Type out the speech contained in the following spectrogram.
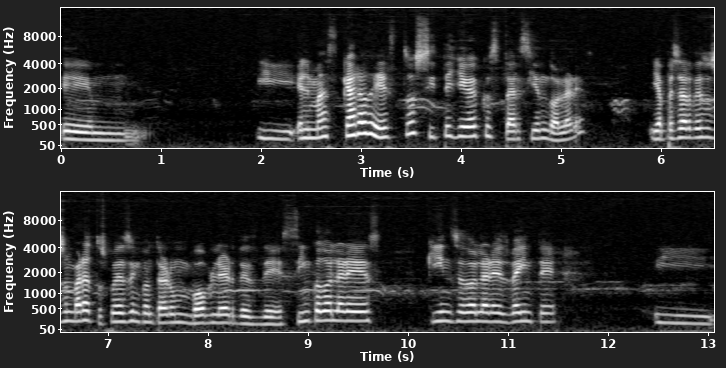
Em, y el más caro de estos sí te llega a costar 100 dólares. Y a pesar de eso son baratos. Puedes encontrar un Bobbler desde 5 dólares, 15 dólares, 20. Y,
